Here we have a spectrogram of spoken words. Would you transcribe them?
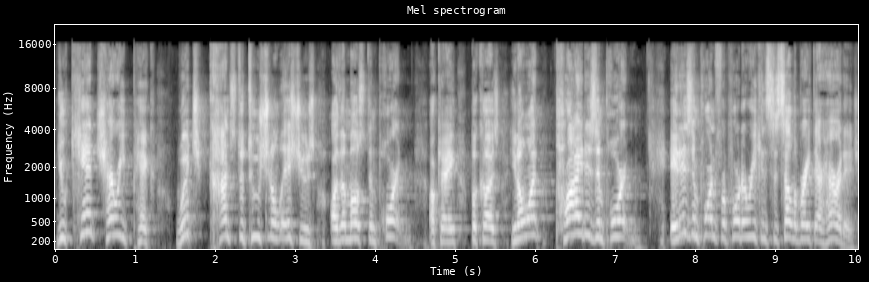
you can't cherry pick which constitutional issues are the most important, okay? Because you know what? Pride is important. It is important for Puerto Ricans to celebrate their heritage.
